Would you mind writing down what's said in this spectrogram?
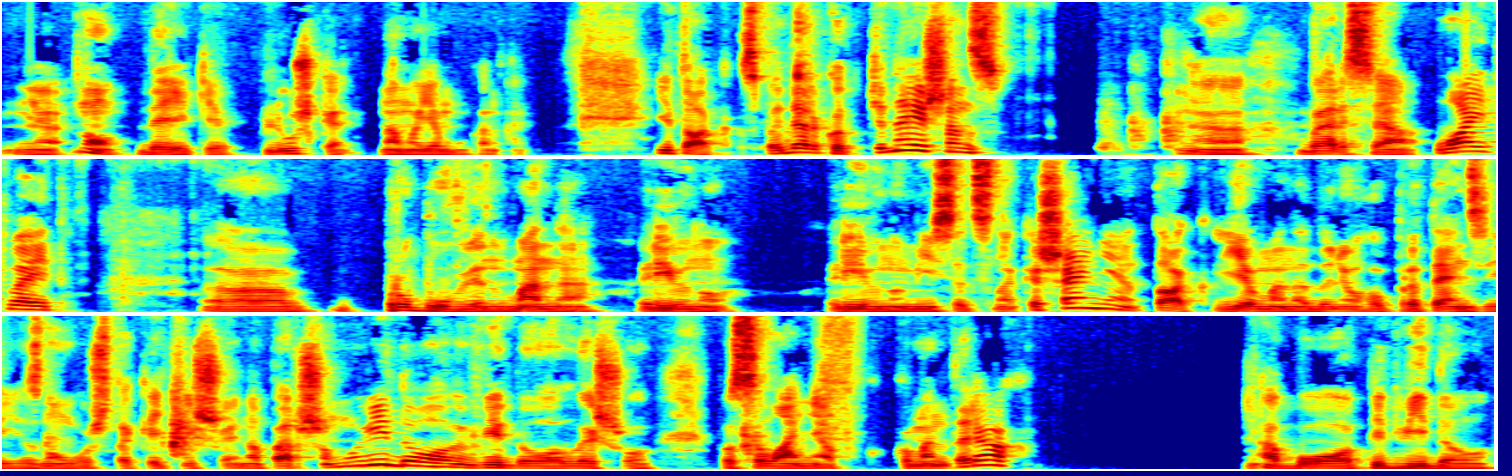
е, ну, деякі плюшки на моєму каналі. І так, Spider Nations, е, версія Lightweight. Е, Пробув він в мене рівно, рівно місяць на кишені. Так, є в мене до нього претензії, знову ж таки, ті, що і на першому відео. Відео лишу посилання в коментарях або під відео.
